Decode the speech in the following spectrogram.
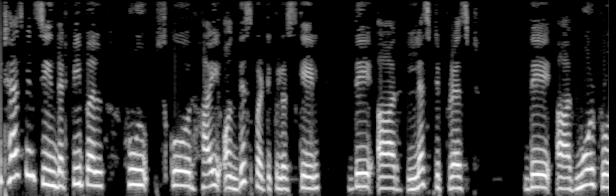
it has been seen that people who score high on this particular scale they are less depressed they are more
